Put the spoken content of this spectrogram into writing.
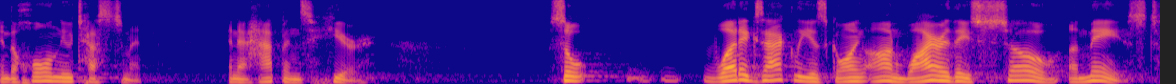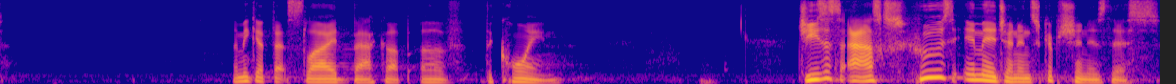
in the whole New Testament, and it happens here. So, what exactly is going on? Why are they so amazed? Let me get that slide back up of the coin. Jesus asks, Whose image and inscription is this?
